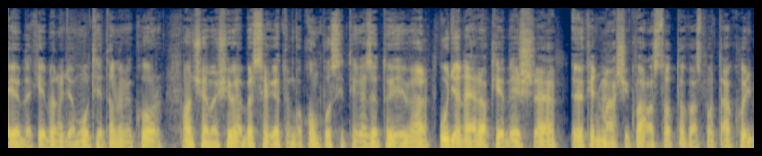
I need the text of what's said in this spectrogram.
megoldás érdekében, hogy a múlt héten, amikor Pancselmesével beszélgetünk a Compositi vezetőjével, ugyanerre a kérdésre ők egy másik választ adtak, azt mondták, hogy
